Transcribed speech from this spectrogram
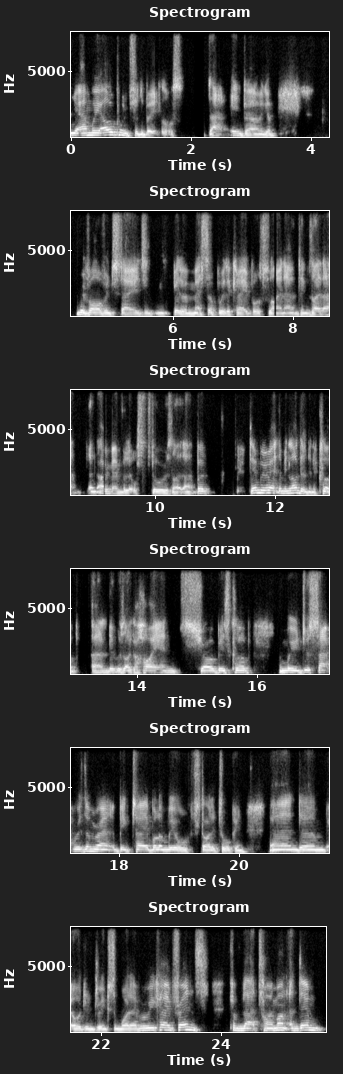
Yeah, and we opened for the Beatles that in Birmingham. Revolving stage, a bit of a mess up with the cables flying out and things like that. And I remember little stories like that. But then we met them in London in a club, and it was like a high end showbiz club. And we just sat with them around a big table, and we all started talking and um, ordering drinks and whatever. We became friends from that time on. And then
